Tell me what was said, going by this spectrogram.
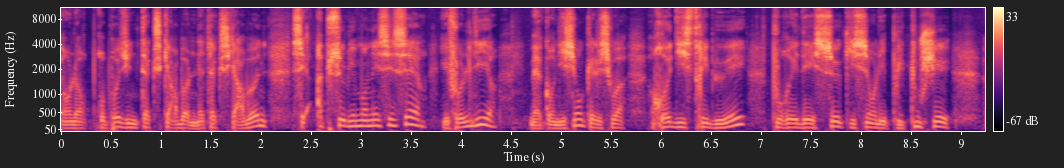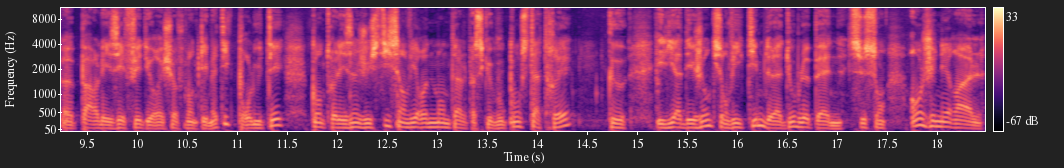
on leur propose une taxe carbone. La taxe carbone, c'est absolument nécessaire, il faut le dire, mais à condition qu'elle soit redistribuée pour aider ceux qui sont les plus touchés euh, par les effets du réchauffement climatique, pour lutter contre les injustices environnementales, parce que vous constaterez qu'il y a des gens qui sont victimes de la double peine. Ce sont en général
